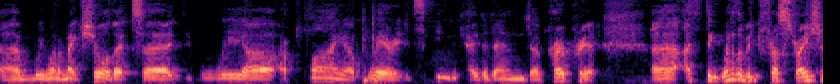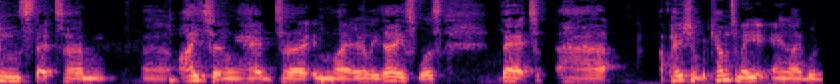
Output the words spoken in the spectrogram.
uh, we want to make sure that uh, we are applying it where it's indicated and appropriate. Uh, I think one of the big frustrations that um, uh, I certainly had uh, in my early days was that a patient would come to me and I would,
